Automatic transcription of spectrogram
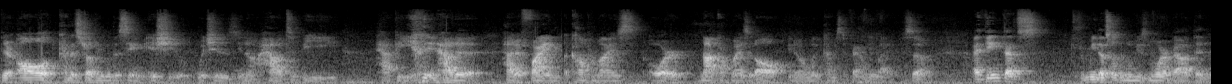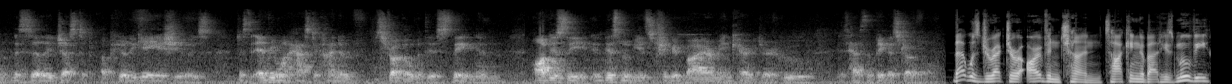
They're all kind of struggling with the same issue, which is you know how to be happy and how to how to find a compromise or not compromise at all. You know, when it comes to family life. So I think that's for me, that's what the movie's more about than necessarily just a purely gay issue. Is just everyone has to kind of struggle with this thing, and obviously in this movie, it's triggered by our main character who has the biggest struggle. That was director Arvin Chen talking about his movie,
